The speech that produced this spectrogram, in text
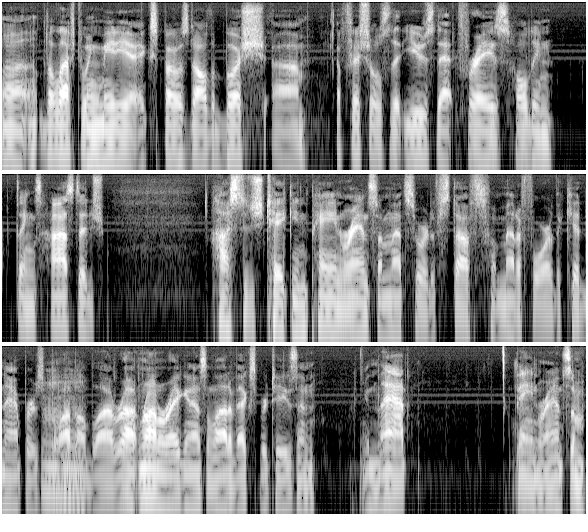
uh, the left wing media exposed all the Bush um, officials that used that phrase, holding things hostage hostage taking, paying ransom, that sort of stuff, a metaphor, the kidnappers, blah, blah, blah. Ro- Ronald Reagan has a lot of expertise in, in that, paying ransom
